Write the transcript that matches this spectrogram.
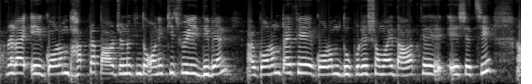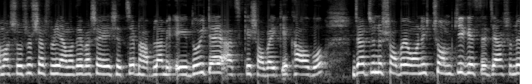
আপনারা এই গরম ভাবটা পাওয়ার জন্য কিন্তু অনেক কিছুই দিবেন। আর গরম টাইপে গরম দুপুরের সময় দাওয়াত খেয়ে এসেছি। আমার শ্বশুর শাশুড়ি আমাদের বাসায় এসেছে। ভাবলাম এই দইটাই আজকে সবাইকে খাওয়াবো। যার জন্য সবাই অনেক চমকে গেছে যে আসলে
